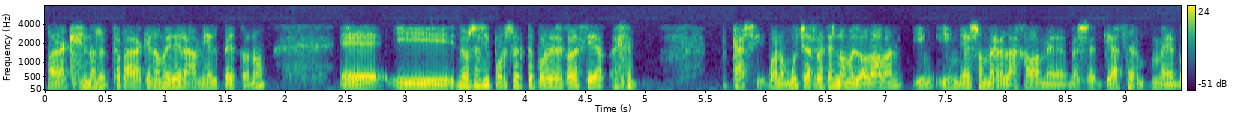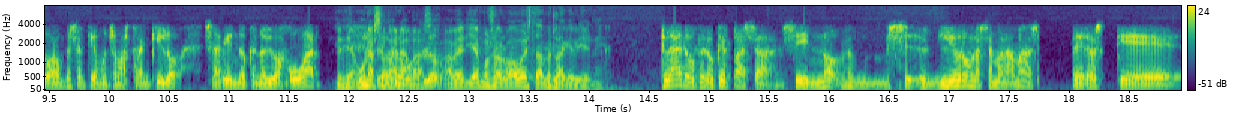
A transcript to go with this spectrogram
para que no, para que no me diera a mí el peto, ¿no? Eh, y no sé si por suerte o por desgracia, casi, bueno, muchas veces no me lo daban y, eso me relajaba, me, sentía hacer, me, me sentía mucho más tranquilo sabiendo que no iba a jugar. una semana más, a ver, ya hemos salvado esta, vez la que viene. Claro, pero ¿qué pasa? Sí, no, libro una semana más, pero es que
